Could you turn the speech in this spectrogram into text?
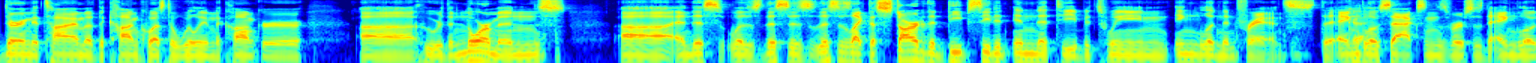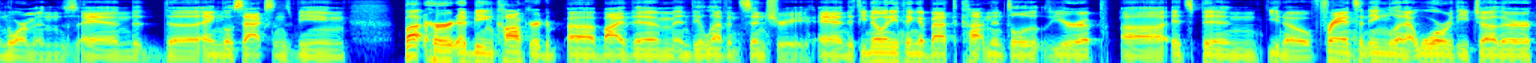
during the time of the conquest of William the Conqueror, uh, who were the Normans. Uh, and this was this is this is like the start of the deep-seated enmity between England and France, the Anglo Saxons versus the Anglo Normans, and the Anglo Saxons being butthurt at being conquered uh, by them in the 11th century. And if you know anything about the continental Europe, uh, it's been you know France and England at war with each other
